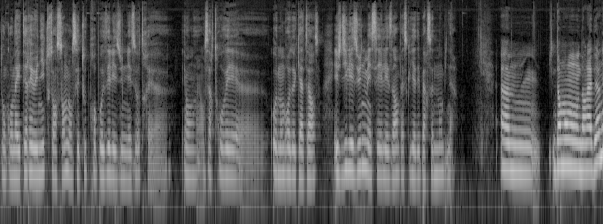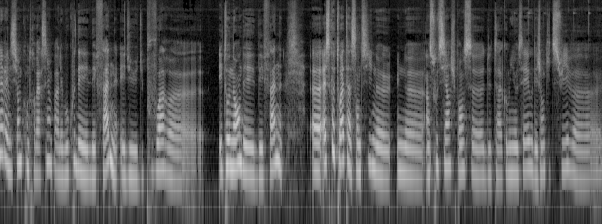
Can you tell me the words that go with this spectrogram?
donc on a été réunis tous ensemble, on s'est toutes proposées les unes les autres et, on, s'est retrouvés au nombre de 14. Et je dis les unes, mais c'est les uns parce qu'il y a des personnes non binaires. Dans, mon, dans la dernière émission de Controversie, on parlait beaucoup des, fans et du, pouvoir étonnant des, fans. Euh, Est-ce que toi, tu as senti un soutien, je pense, euh, de ta communauté ou des gens qui te suivent euh,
